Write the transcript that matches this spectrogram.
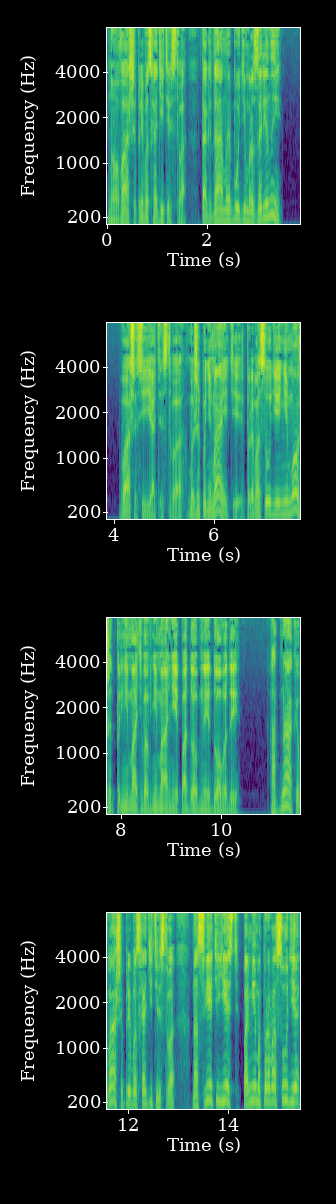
«Но, ваше превосходительство, тогда мы будем разорены». «Ваше сиятельство, вы же понимаете, правосудие не может принимать во внимание подобные доводы». Однако, ваше превосходительство, на свете есть, помимо правосудия,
